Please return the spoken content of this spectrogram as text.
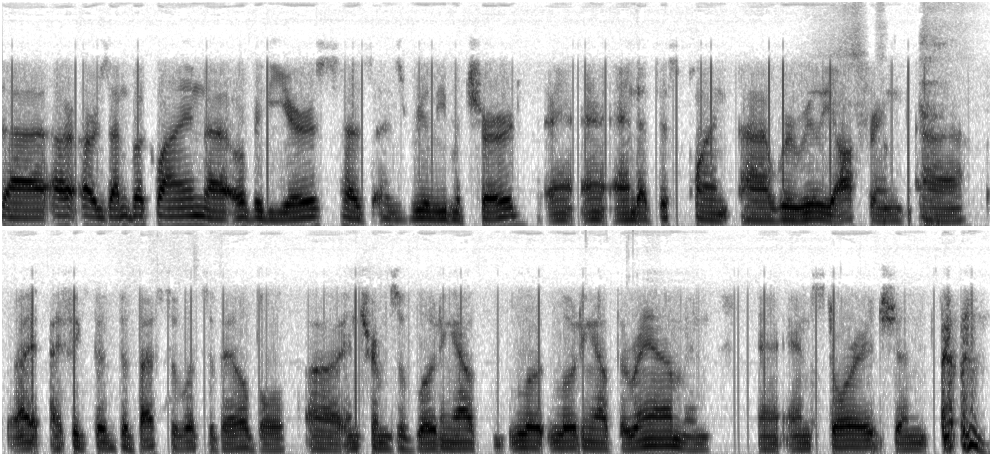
uh, our, our ZenBook line uh, over the years has has really matured, and, and at this point, uh, we're really offering. Uh, I, I, think the the best of what's available uh, in terms of loading out lo- loading out the RAM and and, and storage, and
